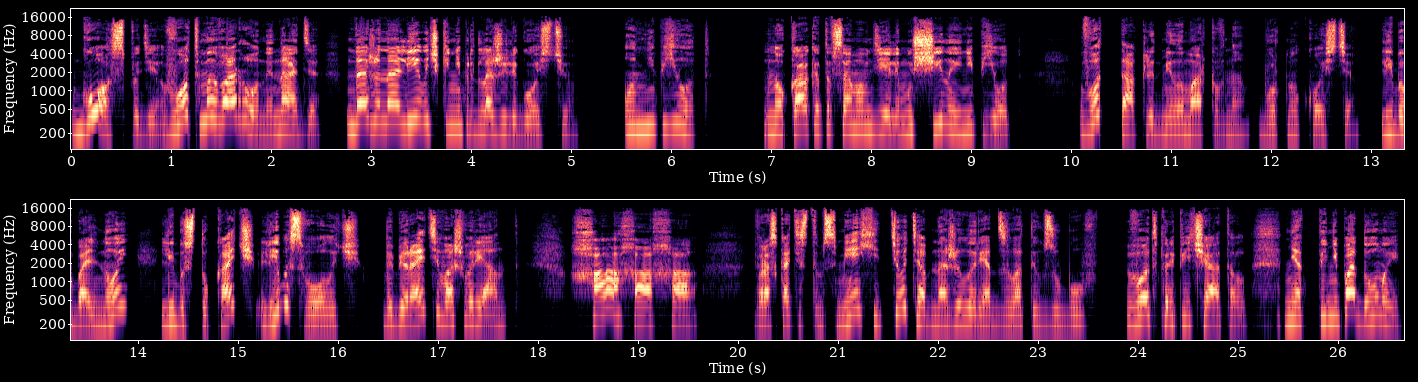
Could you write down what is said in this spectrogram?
«Господи, вот мы вороны, Надя! Даже наливочки не предложили гостю!» «Он не пьет». «Но как это в самом деле? Мужчина и не пьет». «Вот так, Людмила Марковна», — буркнул Костя. «Либо больной, либо стукач, либо сволочь. Выбирайте ваш вариант». «Ха-ха-ха!» В раскатистом смехе тетя обнажила ряд золотых зубов. «Вот припечатал. Нет, ты не подумай.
